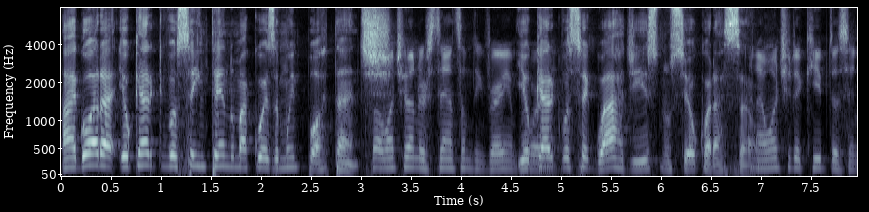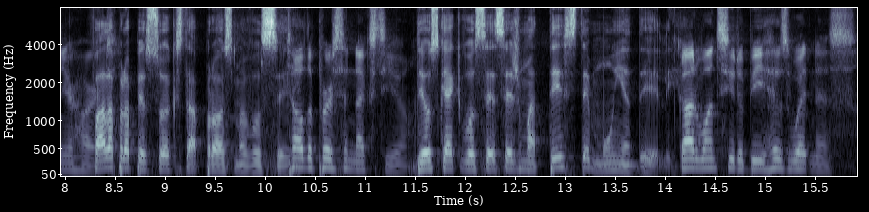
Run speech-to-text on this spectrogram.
Agora, eu quero que você entenda uma coisa muito importante. So I want you to understand something very E eu quero que important. você guarde isso no seu coração. And I want you to keep this in your heart. Fala para a pessoa que está próxima a você. Tell the person next to you. Deus quer que você seja uma testemunha dele, God wants you to be his witness.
